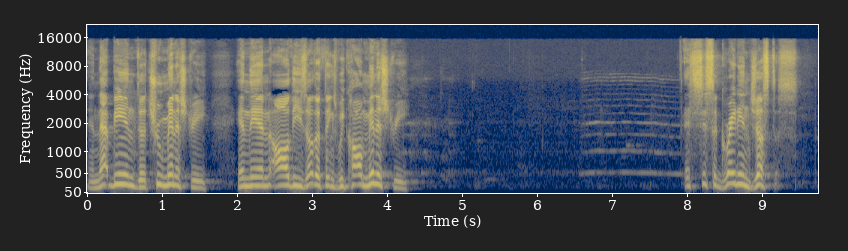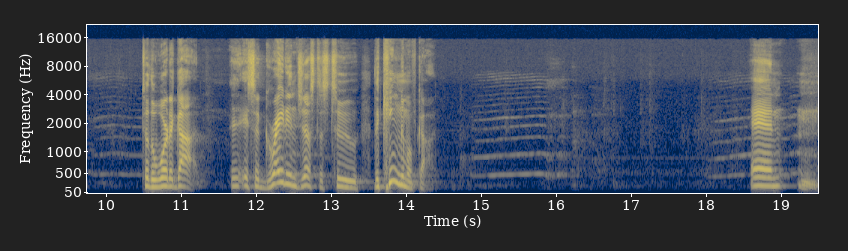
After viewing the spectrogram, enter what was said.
and that being the true ministry and then all these other things we call ministry it's just a great injustice to the word of God. It's a great injustice to the kingdom of God. And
